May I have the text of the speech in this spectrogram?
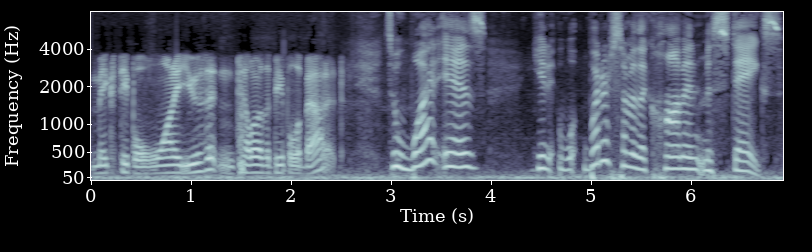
makes people want to use it and tell other people about it. So, what is, you know, what are some of the common mistakes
